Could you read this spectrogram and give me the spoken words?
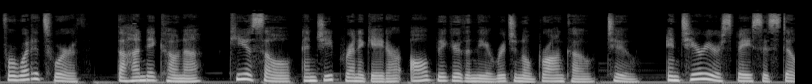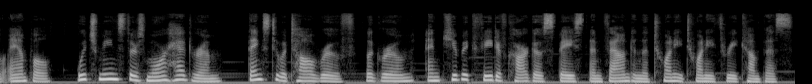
For what it's worth, the Hyundai Kona, Kia Soul, and Jeep Renegade are all bigger than the original Bronco, too. Interior space is still ample, which means there's more headroom, thanks to a tall roof, legroom, and cubic feet of cargo space than found in the 2023 Compass.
